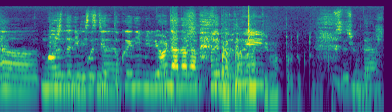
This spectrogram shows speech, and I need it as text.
А, Може и да ни наистина- платят тук едни милиони. Да, да, да. Предаването И, има продуктово позициониране.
